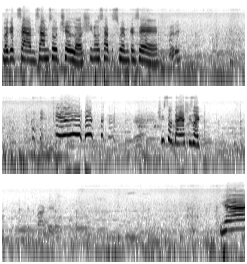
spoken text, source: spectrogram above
Look at Sam. Sam's so chill, oh. She knows how to swim kasi. Eh. Ready? Cute! There. She's so daya. She's like, It's practice. yay!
